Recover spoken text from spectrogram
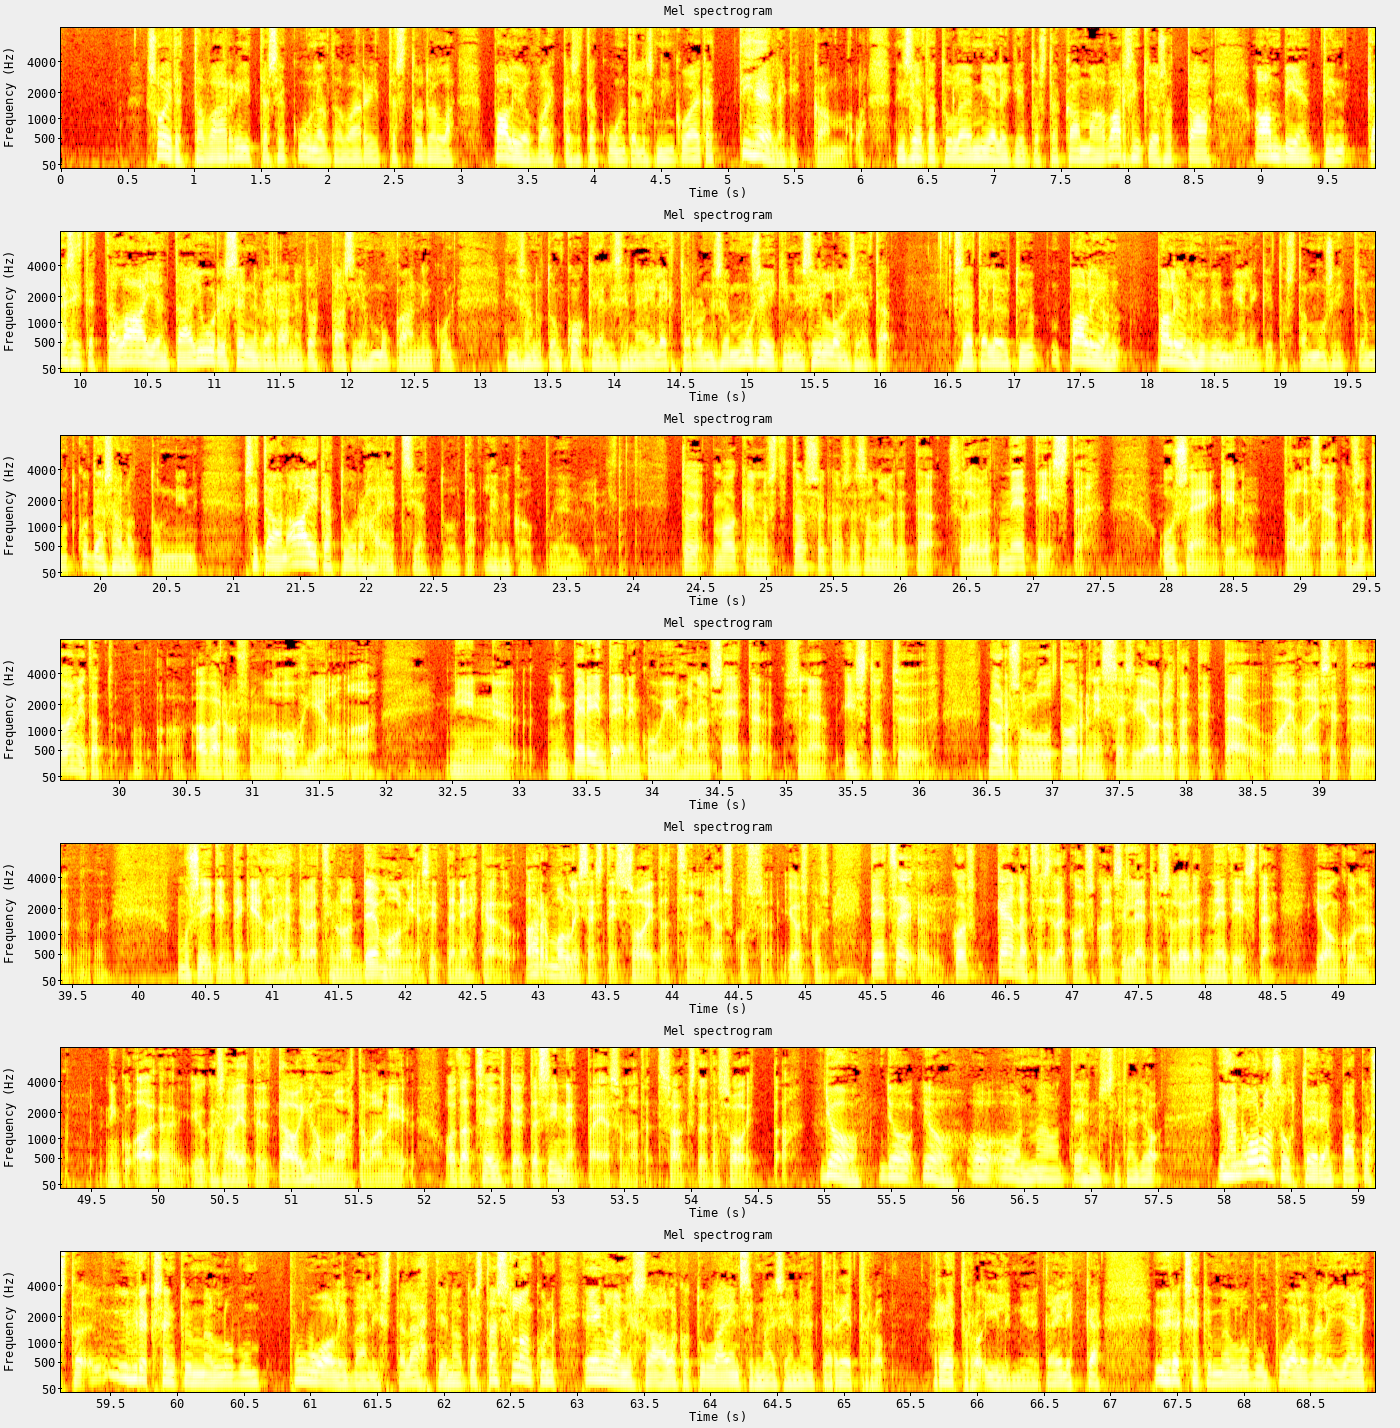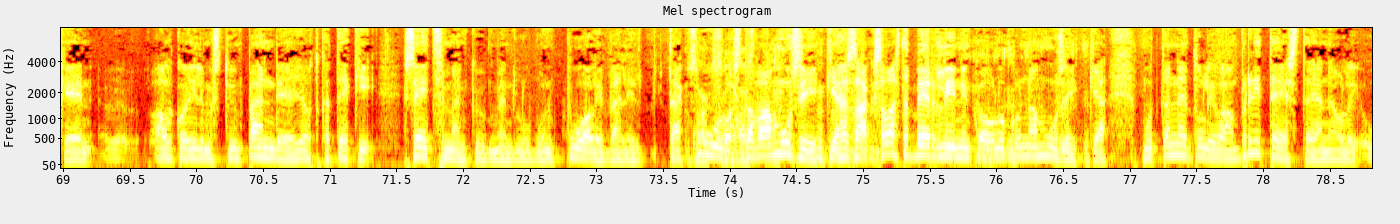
soitettavaa riittäisi ja kuunneltavaa riittäisi todella paljon, vaikka sitä kuuntelisi niin kuin aika tiheälläkin kammalla. Niin sieltä tulee mielenkiintoista kamaa, varsinkin jos ottaa ambientin käsitettä laajentaa juuri sen verran, että ottaa siihen mukaan niin, kuin niin sanotun kokeellisen ja elektronisen musiikin, niin silloin sieltä, sieltä löytyy paljon, paljon hyvin mielenkiintoista musiikkia, mutta kuten sanottu, niin sitä on aika turha etsiä tuolta levykauppujen hyllyiltä. Toi, mua kiinnosti tuossa, kun sä sanoit, että sä löydät netistä useinkin tällaisia, kun sä toimitat avaruusromo-ohjelmaa, niin, niin perinteinen kuviohan on se, että sinä istut norsulluu tornissasi ja odotat, että vaivaiset musiikin tekijät lähettävät sinulle demon ja sitten ehkä armollisesti soitat sen joskus. joskus. Teet sä, kos, käännät sä sitä koskaan silleen, että jos sä löydät netistä jonkun, niin kuin, joka sä ajattelet, että tämä on ihan mahtavaa, niin otat sä yhteyttä sinne päin ja sanot, että saako tätä soittaa? Joo, joo, joo, on. Mä oon tehnyt sitä jo ihan olosuhteiden pakosta 90-luvun puolivälistä lähtien oikeastaan silloin, kun Englannissa alkoi tulla ensimmäisiä näitä retro retroilmiöitä. Eli 90-luvun puolivälin jälkeen alkoi ilmestyä bändejä, jotka teki 70-luvun puoliväliltä kuulostavaa musiikkia, saksalaista Berliinin koulukunnan musiikkia, mutta ne tuli vain Briteistä ja ne oli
